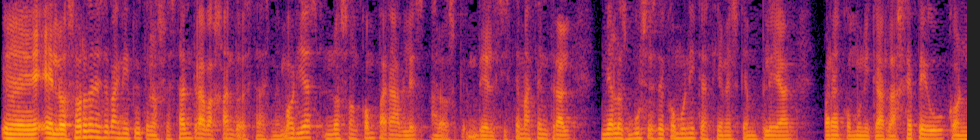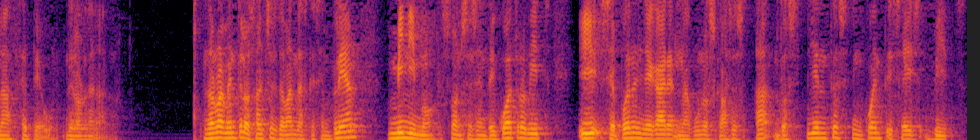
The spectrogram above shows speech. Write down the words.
Eh, en los órdenes de magnitud en los que están trabajando estas memorias no son comparables a los del sistema central ni a los buses de comunicaciones que emplean para comunicar la GPU con la CPU del ordenador. Normalmente los anchos de bandas que se emplean mínimo son 64 bits y se pueden llegar en algunos casos a 256 bits.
